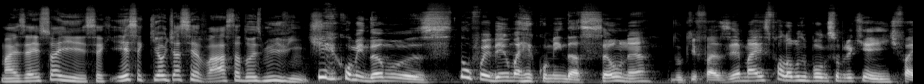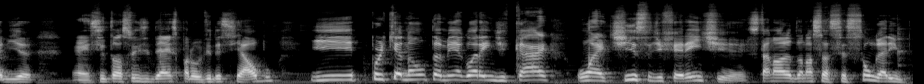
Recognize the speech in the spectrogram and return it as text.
Mas é isso aí. Esse aqui, esse aqui é o Jacevasta 2020. E recomendamos. Não foi bem uma recomendação, né? Do que fazer, mas falamos um pouco sobre o que a gente faria é, situações ideais para ouvir esse álbum. E por que não também agora indicar um artista diferente? Está na hora da nossa sessão garimpo.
